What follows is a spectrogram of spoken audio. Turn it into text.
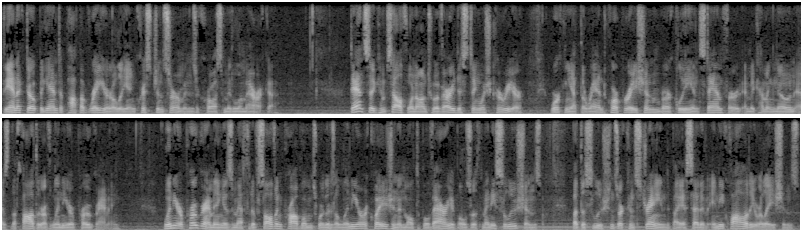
The anecdote began to pop up regularly in Christian sermons across Middle America. Dantzig himself went on to a very distinguished career, working at the Rand Corporation, Berkeley, and Stanford, and becoming known as the father of linear programming. Linear programming is a method of solving problems where there's a linear equation and multiple variables with many solutions, but the solutions are constrained by a set of inequality relations,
